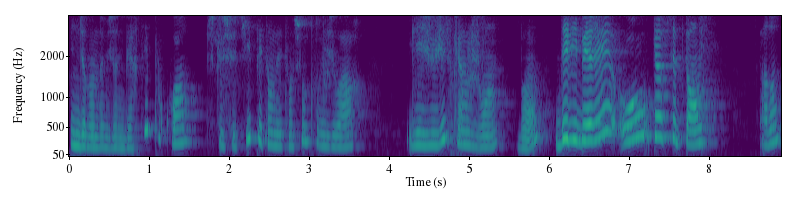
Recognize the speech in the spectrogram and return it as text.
une demande de mise en liberté. Pourquoi? Puisque ce type est en détention provisoire. Il est jugé le 15 juin. Bon. Délibéré au 15 septembre. Pardon?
